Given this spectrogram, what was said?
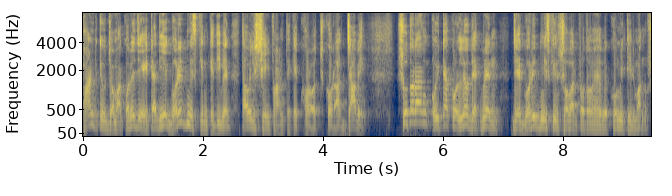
ফান্ড কেউ জমা করে যে এটা দিয়ে গরিব মিসকিনকে দিবেন, তাহলে সেই ফান্ড থেকে খরচ করা যাবে। সুতরাং ওইটা করলেও দেখবেন যে গরিব মিসকিন সবার প্রথমে হবে কমিটির মানুষ।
